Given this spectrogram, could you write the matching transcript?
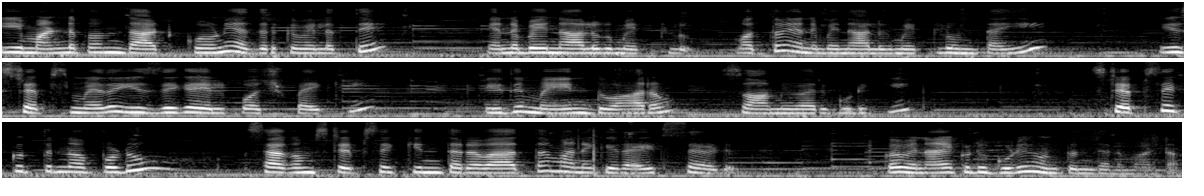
ఈ మండపం దాటుకొని ఎదురుకు వెళితే ఎనభై నాలుగు మెట్లు మొత్తం ఎనభై నాలుగు మెట్లు ఉంటాయి. ఈ స్టెప్స్ మీద ఈజీగా వెళ్ళిపోవచ్చు పైకి. ఇది మెయిన్ ద్వారం స్వామివారి గుడికి. స్టెప్స్ ఎక్కుతున్నప్పుడు సగం స్టెప్స్ ఎక్కిన తర్వాత మనకి రైట్ సైడ్ ఒక వినాయకుడి గుడి ఉంటుందన్నమాట.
